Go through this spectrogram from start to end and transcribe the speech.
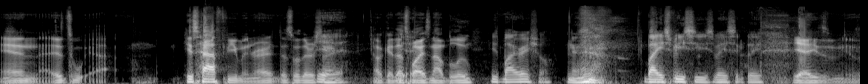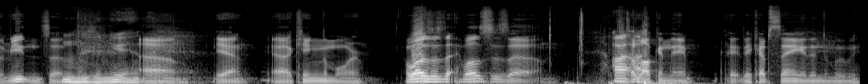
and it's he's half human, right? That's what they're saying. Okay, that's Yeah. why he's not blue. He's biracial, bi species, basically. Yeah, he's he's a mutant. So Mhm, he's a mutant. um, yeah, uh, King Namor. What was his, what was his uh, I- I- Talokan name? They, they kept saying it in the movie.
